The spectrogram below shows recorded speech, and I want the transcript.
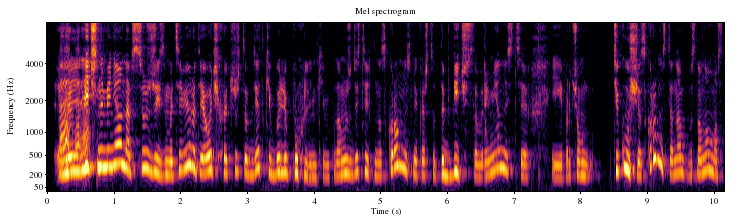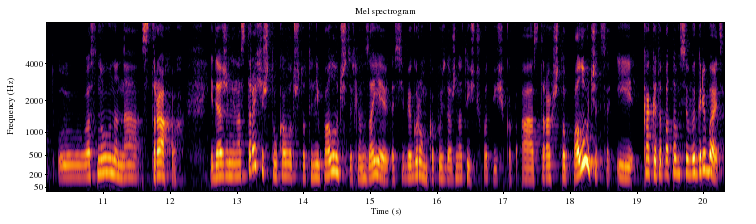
Лично меня на всю жизнь мотивирует. Я очень хочу, чтобы детки были пухленькими, потому что действительно скромность, мне кажется, это бич современности. И причем текущая скромность, она в основном э, основана на страхах. И даже не на страхе, что у кого-то что-то не получится, если он заявит о себе громко, пусть даже на тысячу подписчиков, а страх, что получится, и как это потом все выгребать.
